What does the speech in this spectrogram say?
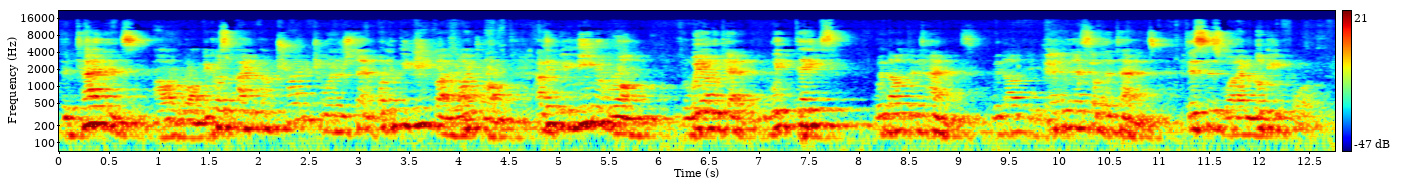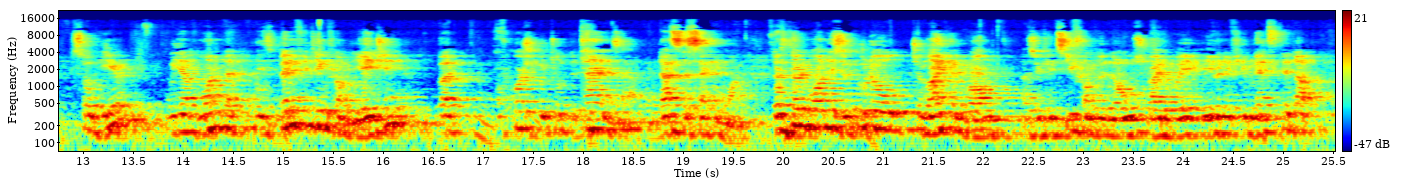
the tannins are wrong. because I, am trying to understand what do we mean by white rum. I think we mean rum, the way I look at it, with taste without the tannins, without the heaviness of the tannins. This is what I'm looking for. So here, we have one that is benefiting from the aging, but of course we took the tannins out, and that's the second one. The third one is a good old Jamaican rum, as you can see from the nose right away, even if you mixed it up,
